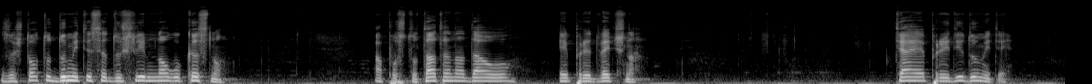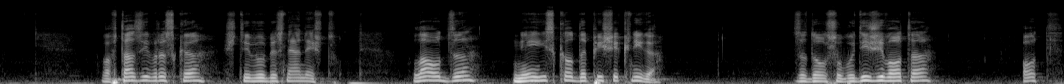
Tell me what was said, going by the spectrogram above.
защото думите са дошли много късно, а пустотата на Дао е предвечна. Тя е преди думите. В тази връзка ще ви обясня нещо. Лао Цзъ не е искал да пише книга, за да освободи живота от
